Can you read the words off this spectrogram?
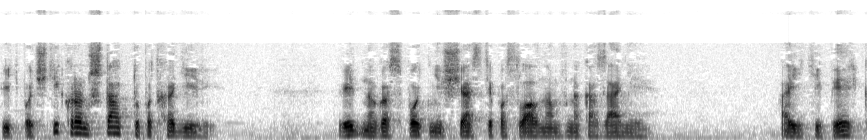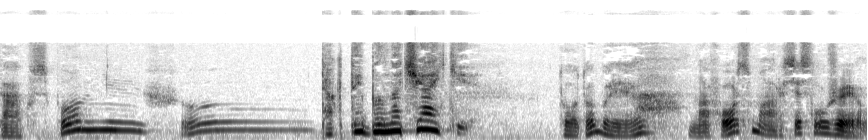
Ведь почти к Кронштадту подходили. Видно, Господь несчастье послал нам в наказание. А и теперь, как вспомнишь... О... Так ты был на чайке. То-то был. На Форс-Марсе служил.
